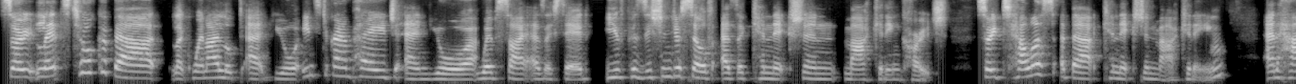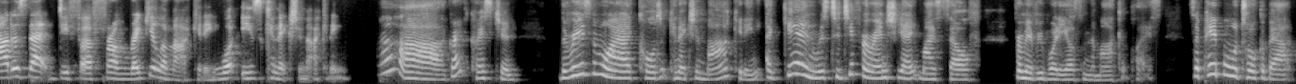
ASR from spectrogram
So let's talk about like when I looked at your Instagram page and your website, as I said, you've positioned yourself as a connection marketing coach. So tell us about connection marketing and how does that differ from regular marketing? What is connection marketing? Ah, great question. The reason why I called it connection marketing, again, was to differentiate myself from everybody else in the marketplace. So people will talk about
